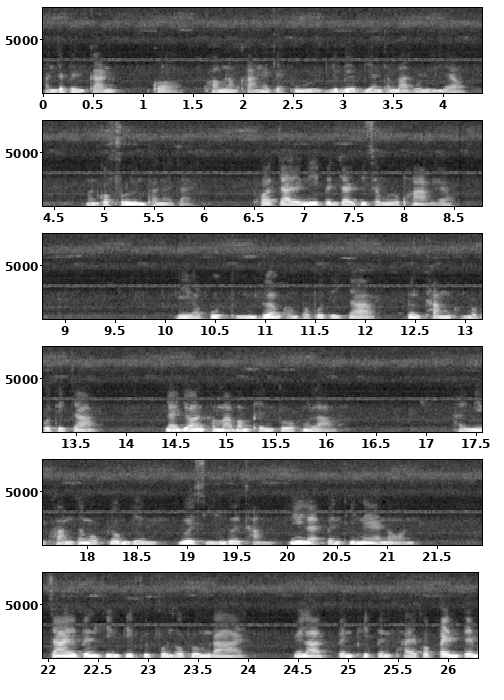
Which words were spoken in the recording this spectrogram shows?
อันจะเป็นการก่อความลำคาญให้แก่ผู้อื่น หรือเบียดเบียนทำลายคนอื่นแล้ว มันก็ฝืนภายในใจ เพราะใจอันนี้เป็นใจที่เสมอภาคแล้ว นี่เราพูดถึงเรื่องของพระพุทธเจ้า เรื่องธรรมของพระพุทธเจ้า และย้อนเข้ามาบำเพ็ญตัวของเรา ให้มีความสงบร่มเย็นด้วยศีลด้วยธรรม นี่แหละเป็นที่แน่นอน ใจเป็นสิ่งที่ฝึกฝนอบรมได้ เวลาเป็นพิษเป็นภัยก็เป็นเต็ม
